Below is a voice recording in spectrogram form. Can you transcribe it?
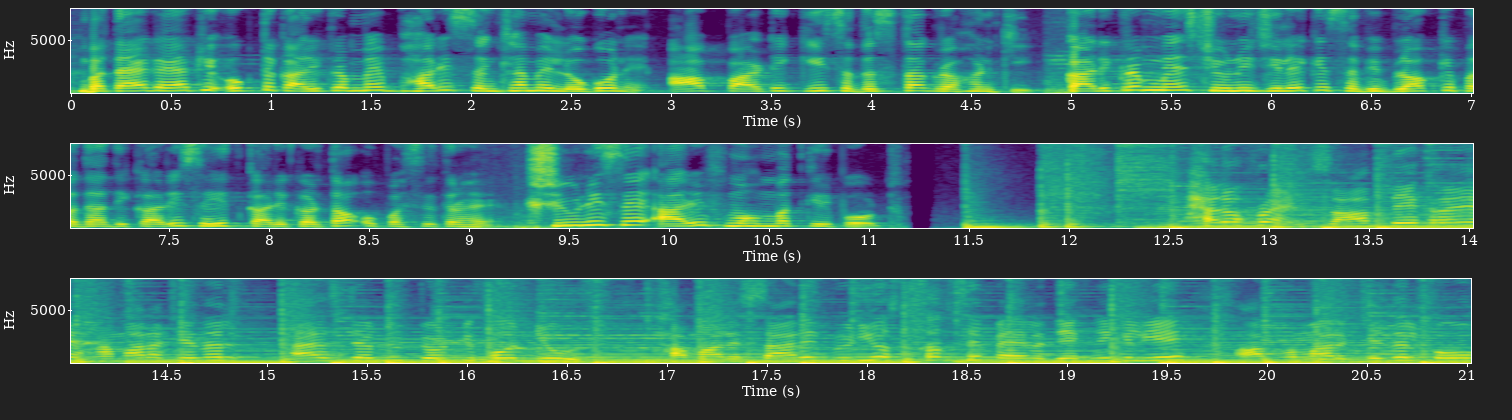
बताया गया कि उक्त कार्यक्रम में भारी संख्या में लोगों ने आप पार्टी की सदस्यता ग्रहण की। कार्यक्रम में शिवनी ज़िले के सभी ब्लॉक के पदाधिकारी सहित कार्यकर्ता उपस्थित रहे। शिवनी से आरिफ मोहम्मद की रिपोर्ट। हेलो फ्रेंड्स आप देख रहे हैं हमारा channel S W twenty four news हमारे सारे वीडियो सबसे पहले देखने के लिए आप हमारे चैनल को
